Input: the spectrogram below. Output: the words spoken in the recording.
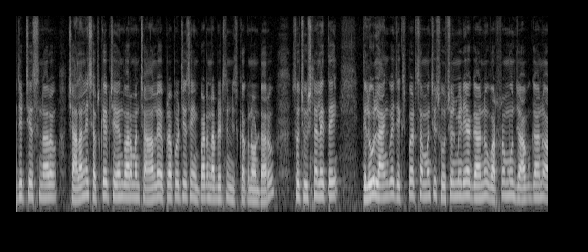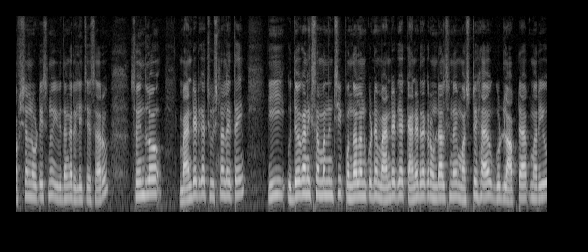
విజిట్ చేస్తున్నారో ఛానల్ని సబ్స్క్రైబ్ చేయడం ద్వారా మన ఛానల్లో ఎప్పుడు అప్లోడ్ చేసే ఇంపార్టెంట్ అప్డేట్స్ని మిస్ కాకుండా ఉంటారు. సో చూసినట్లయితే తెలుగు లాంగ్వేజ్ ఎక్స్పర్ట్ సంబంధించి సోషల్ మీడియా గాను వర్క్ ఫ్రమ్ హోమ్ జాబ్ గాను అఫిషియల్ నోటీస్ను ఈ విధంగా రిలీజ్ చేశారు. సో ఇందులో మ్యాండేట్గా చూసినట్లయితే ఈ ఉద్యోగానికి సంబంధించి పొందాలనుకుంటే మ్యాండేట్గా క్యాండిడేట్ దగ్గర ఉండాల్సినవి మస్ట్ హ్యావ్ గుడ్ ల్యాప్టాప్ మరియు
